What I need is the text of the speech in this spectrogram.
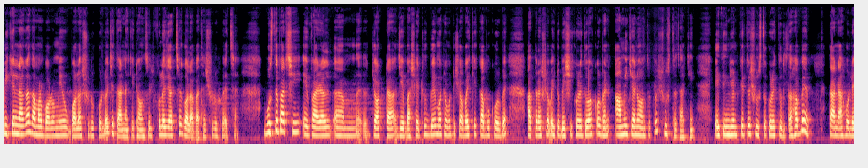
বিকেল নাগাদ আমার বড় মেয়েও বলা শুরু করল যে তার নাকি টনসিল ফুলে যাচ্ছে গলা ব্যথা শুরু হয়েছে। বুঝতে পারছি এই ভাইরাল জ্বরটা যে বাসায় ঢুকবে, মোটামুটি সবাইকে কাবু করবে। আপনারা সবাই একটু বেশি করে দোয়া করবেন। আমি যেন অন্তত সুস্থ থাকি। এই তিনজনকে তো সুস্থ করে তুলতে হবে, তা না হলে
